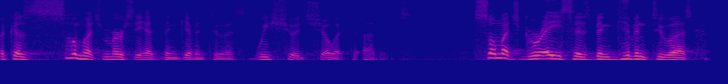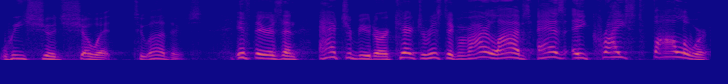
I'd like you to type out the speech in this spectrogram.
because so much mercy has been given to us, we should show it to others. So much grace has been given to us, we should show it to others. If there is an attribute or a characteristic of our lives as a Christ follower,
